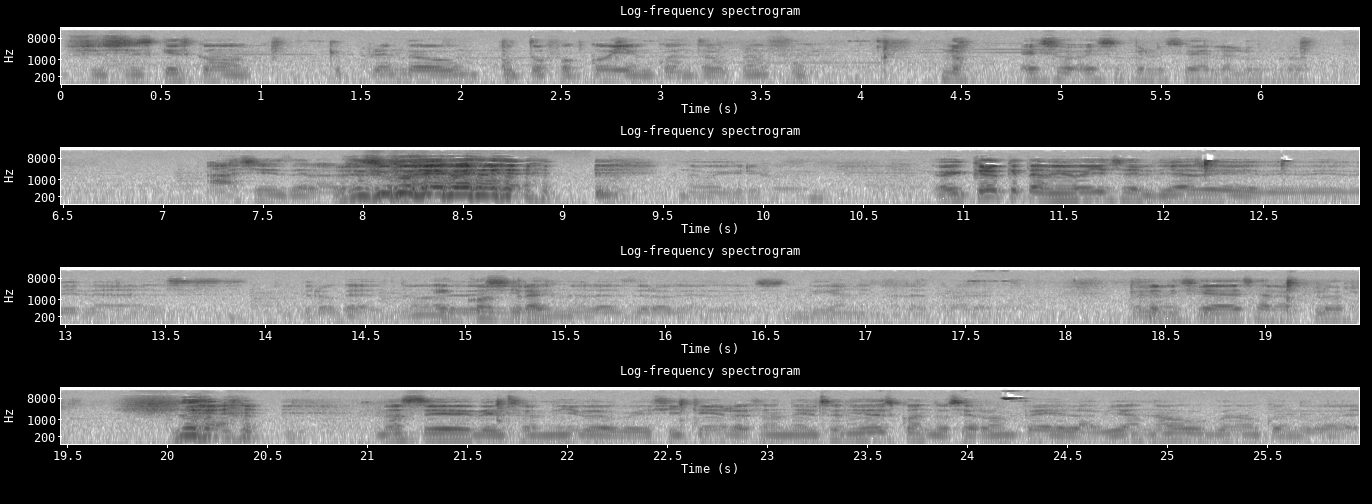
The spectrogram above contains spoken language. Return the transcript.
Pues es que es como que prendo un puto foco y en cuanto lo prendo, ¡fum! No, eso es velocidad de la luz, bro. Así es de la luz. No me grifo. Hoy creo que también hoy es el día de, de, de, de las drogas, ¿no? En de contra. decirle no las drogas. Díganle no las drogas. Bueno, Felicidades a la flor. No sé del sonido, güey. Sí, tienes razón. El sonido es cuando se rompe el avión, ¿no? Bueno, cuando vas.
